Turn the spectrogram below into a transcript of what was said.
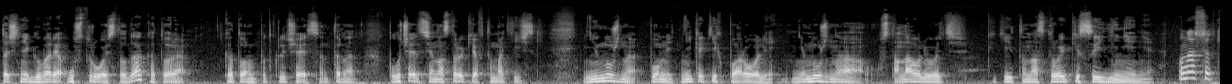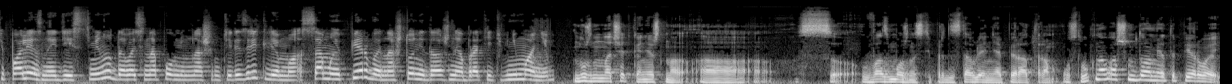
точнее говоря, устройство, да, которое к которому подключается интернет, получает все настройки автоматически. Не нужно помнить никаких паролей, не нужно устанавливать какие-то настройки соединения. У нас все-таки полезные 10 минут. Давайте напомним нашим телезрителям самое первое, на что они должны обратить внимание. Нужно начать, конечно, а, с возможности предоставления операторам услуг на вашем доме, это первое.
